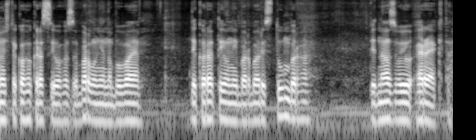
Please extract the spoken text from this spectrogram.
Ось такого красивого забарвлення набуває декоративний барбарис Тумберга під назвою Еректа.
